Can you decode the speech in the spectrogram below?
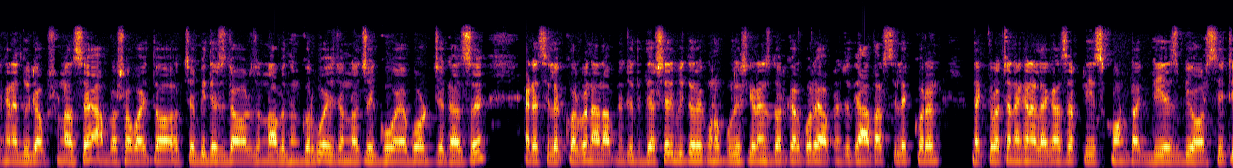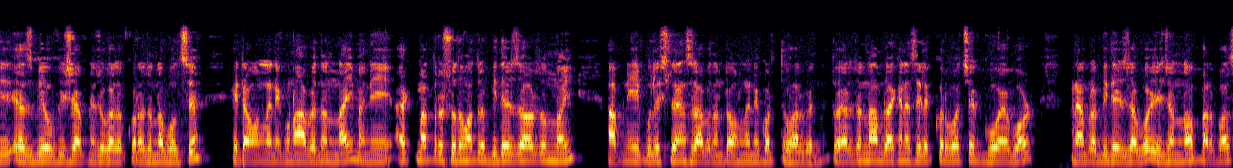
এখানে দুইটা অপশন আছে। আমরা সবাই তো হচ্ছে বিদেশ যাওয়ার জন্য আবেদন করব, এই জন্য হচ্ছে গো অ্যাবর্ড যেটা আছে, এটা সিলেক্ট করবেন। আর আপনি যদি দেশের ভিতরে কোনো পুলিশ ক্লিয়ারেন্স দরকার পড়ে, আপনি যদি আদার্স সিলেক্ট করেন, দেখতে পাচ্ছেন এখানে লেখা আছে please contact DSB or city SB অফিসে আপনি যোগাযোগ করার জন্য বলছে। এটা অনলাইনে কোনো আবেদন নাই মানে একমাত্র শুধুমাত্র বিদেশ যাওয়ার জন্যই আপনি এই পুলিশ ক্লিয়ারেন্সের আবেদনটা অনলাইনে করতে পারবেন। তো এর জন্য আমরা এখানে সিলেক্ট করব হচ্ছে গো অ্যাবর্ড মানে আমরা বিদেশ যাব, এই জন্য পারপাস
